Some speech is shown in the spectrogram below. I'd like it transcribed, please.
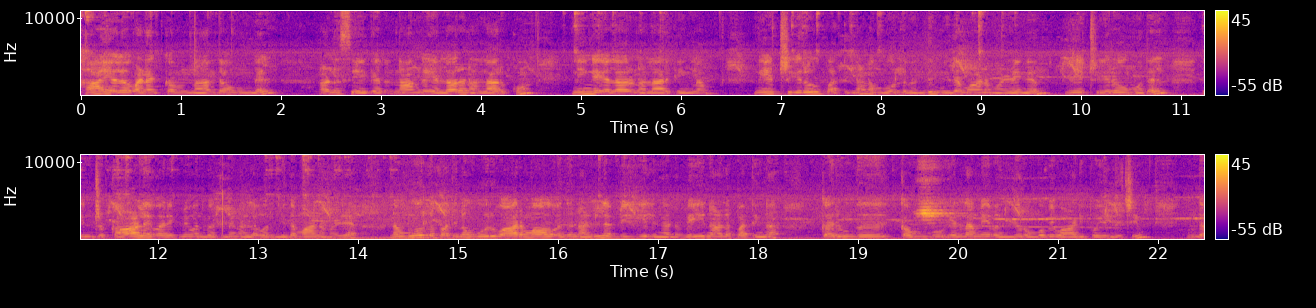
ஹாய் ஹலோ வணக்கம். நான் தான் உங்கள் அனுசேகர். நாங்கள் எல்லாரும் நல்லா இருக்கோம். நீங்கள் எல்லாரும் நல்லா இருக்கீங்களா? நேற்று இரவு பார்த்தீங்கன்னா நம்ம ஊரில் வந்து மிதமான மழைங்க. நேற்று இரவு முதல் இன்று காலை வரைக்குமே வந்து பார்த்திங்கன்னா நல்ல ஒரு மிதமான மழை. நம்ம ஊரில் பார்த்திங்கன்னா ஒரு வாரமாக வந்து நல்ல வெயிலுங்க. அந்த வெயினால பார்த்திங்கன்னா கரும்பு கம்பு எல்லாமே வந்து ரொம்பவே வாடி போயிருந்துச்சு. இந்த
